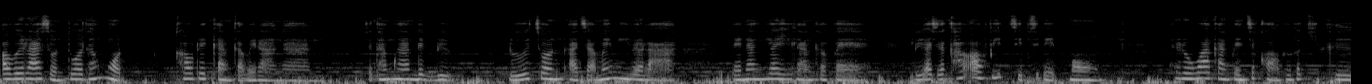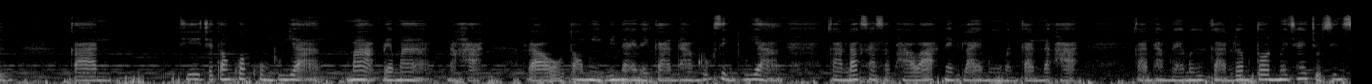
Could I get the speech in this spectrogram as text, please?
เอาเวลาส่วนตัวทั้งหมด เข้าด้วยกันกับเวลางาน จะทำงานดึกๆ หรือจนอาจจะไม่มีเวลาไปนั่งย่อยที่ร้านกาแฟ หรืออาจจะเข้าออฟฟิศ10-11 โมง ให้รู้ว่าการเป็นเจ้าของธุรกิจคือ การที่จะต้องควบคุมทุกอย่างมากได้มากนะคะ เราต้องมีวินัยในการทำทุกสิ่งทุกอย่าง การรักษาสภาวะในลายมือเหมือนกันนะคะ การทำลายมือคือการเริ่มต้นไม่ใช่จุดสิ้นสุด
